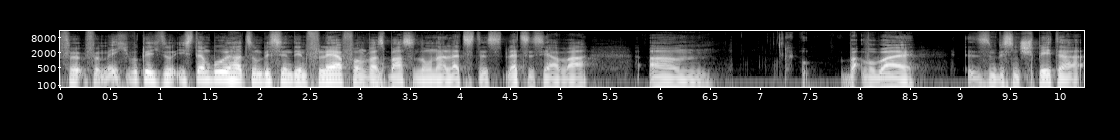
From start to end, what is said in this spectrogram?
Für, für mich wirklich so, Istanbul hat so ein bisschen den Flair von was Barcelona letztes, letztes Jahr war. Ähm, wobei, es ist ein bisschen später,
